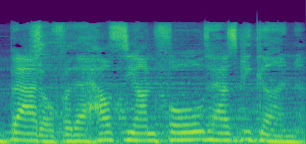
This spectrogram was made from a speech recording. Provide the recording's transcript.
The battle for the Halcyon Fold has begun.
